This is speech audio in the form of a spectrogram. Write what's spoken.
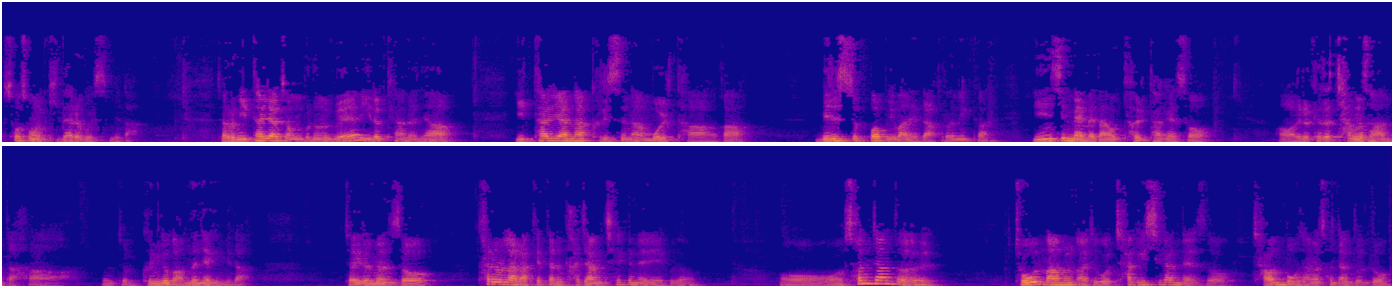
소송을 기다리고 있습니다. 자 그럼 이탈리아 정부는 왜 이렇게 하느냐? 이탈리아나 그리스나 몰타가 밀수법 위반이다. 그러니까 인신매매당하고 결탁해서 어, 이렇게 해서 장사한다. 아, 좀 근거가 없는 얘기입니다. 자 이러면서 카롤라 라켓타는 가장 최근의 예고요. 어, 선장들 좋은 마음을 가지고 자기 시간 내서 자원봉사하는 선장들도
